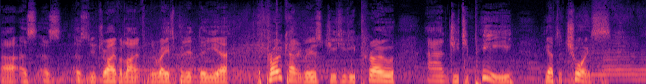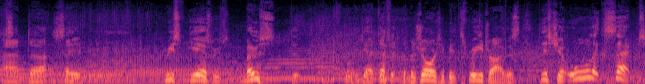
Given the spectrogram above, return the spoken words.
uh, as, as, as you drive a lineup for the race. But in the uh, the Pro categories, GTD Pro and GTP, you have the choice. And uh, say, recent years, we've most, yeah, definitely the majority have been three drivers. This year, all except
